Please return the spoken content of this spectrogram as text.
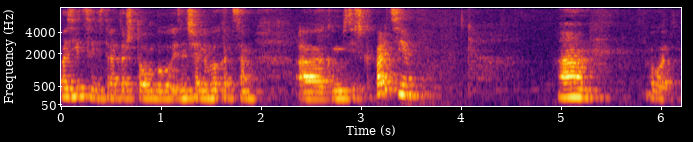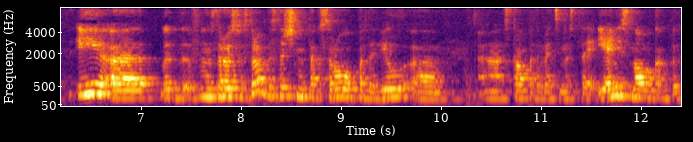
позиций, несмотря на то, что он был изначально выходцем коммунистической партии. Вот. И на второй свой срок достаточно так сурово подавил, стал подавлять МСТ. И они снова как бы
